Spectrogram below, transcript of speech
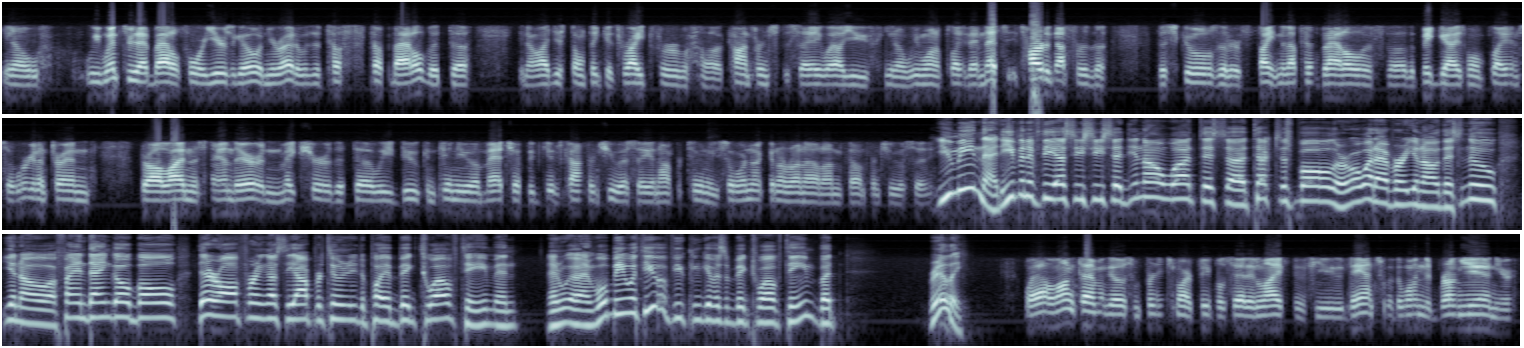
you know, we went through that battle four years ago, and you're right, it was a tough, tough battle, but. uh you know, I just don't think it's right for a uh, conference to say, well, you, you know, we want to play them. That's it's hard enough for the the schools that are fighting an uphill battle if uh, the big guys won't play them. So we're going to try and draw a line in the sand there and make sure that uh, we do continue a matchup that gives Conference USA an opportunity. So we're not going to run out on Conference USA. You mean that? Even if the SEC said, you know what, this uh, Texas Bowl or, or whatever, you know, this new, you know, uh, Fandango Bowl, they're offering us the opportunity to play a Big 12 team, and, and, and we'll be with you if you can give us a Big 12 team, but really? Well, a long time ago, some pretty smart people said in life, if you dance with the one that brung you and you're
